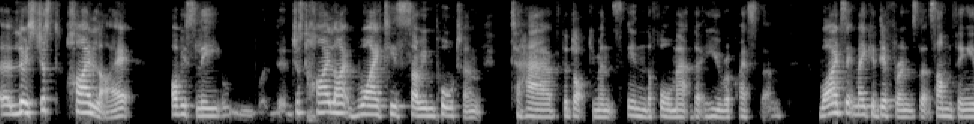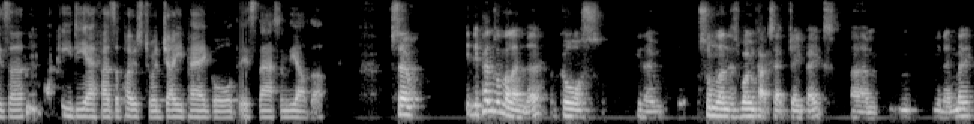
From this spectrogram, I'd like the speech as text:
uh, Lewis, just highlight, obviously, just highlight why it is so important to have the documents in the format that you request them why does it make a difference that something is a, a PDF as opposed to a JPEG or this, that, and the other? So it depends on the lender, of course. You know, some lenders won't accept JPEGs. Um, you know, many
